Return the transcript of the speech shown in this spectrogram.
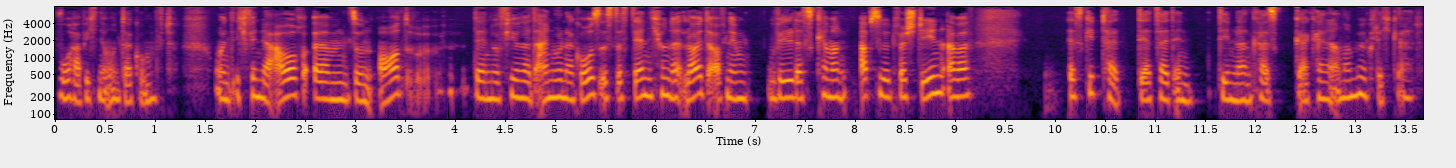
wo habe ich eine Unterkunft? Und ich finde auch, ähm, so ein Ort, der nur 400 Einwohner groß ist, dass der nicht 100 Leute aufnehmen will, das kann man absolut verstehen. Aber es gibt halt derzeit in dem Landkreis gar keine andere Möglichkeit.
